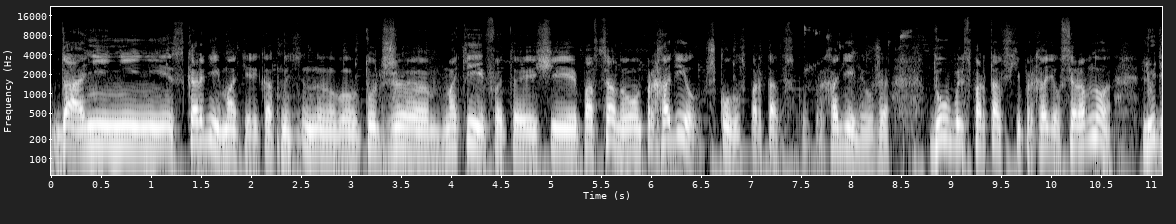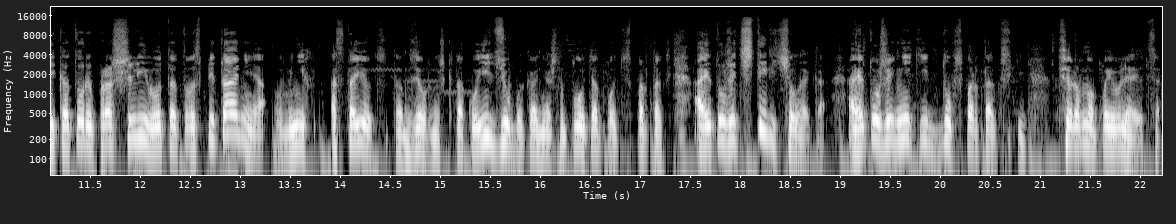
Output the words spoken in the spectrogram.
да, они не, не с корней матери, как ну, тот же Макеев, это еще и Павца, но он проходил школу спартаковскую, проходили уже, дубль спартаковский проходил. Все равно люди, которые прошли вот это воспитание, в них остается там зернышко такое, и Дзюба, конечно, плоть от плоти спартаковский, а это уже четыре человека, а это уже некий дух спартаковский все равно появляется.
